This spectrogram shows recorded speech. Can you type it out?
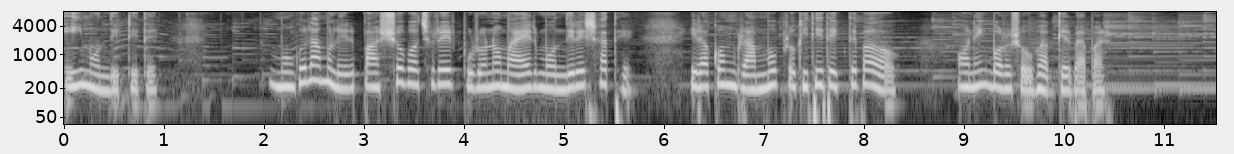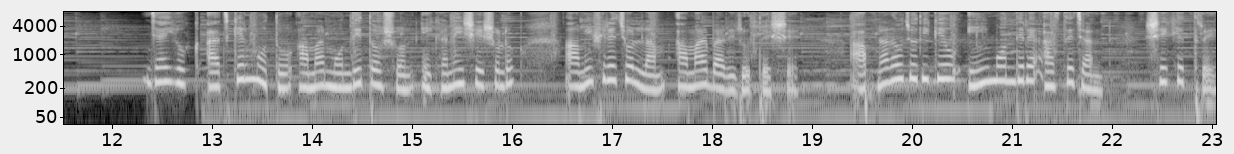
এই মন্দিরটিতে। মোগল আমলের পাঁচশো বছরের পুরনো মায়ের মন্দিরের সাথে এরকম গ্রাম্য প্রকৃতি দেখতে পাওয়াও অনেক বড় সৌভাগ্যের ব্যাপার। যাই হোক, আজকের মতো আমার মন্দির দর্শন এখানেই শেষ হলো। আমি ফিরে চললাম আমার বাড়ির উদ্দেশ্যে। আপনারাও যদি কেউ এই মন্দিরে আসতে চান, সেক্ষেত্রে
